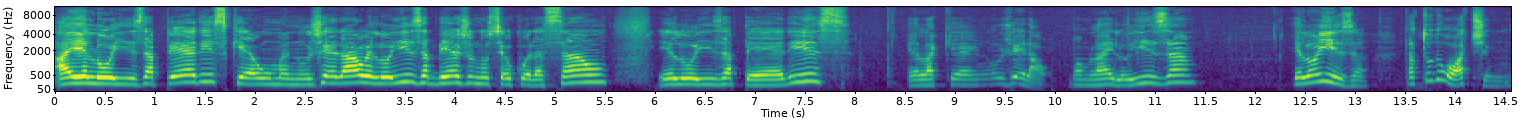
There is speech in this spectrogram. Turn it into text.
A Heloísa Pérez, que é uma no geral. Heloísa, beijo no seu coração. Heloísa Pérez, ela quer no geral. Vamos lá, Heloísa. Heloísa, tá tudo ótimo.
